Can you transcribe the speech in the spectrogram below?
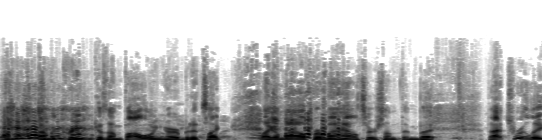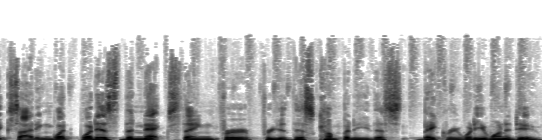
I'm, I'm a creep because I'm following her, but it's like, like a mile from my house or something. But that's really exciting. What, what is the next thing for, for your- this company, this bakery? What do you want to do?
